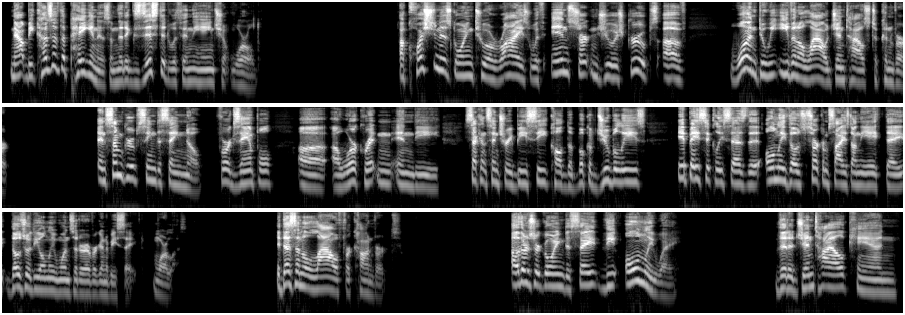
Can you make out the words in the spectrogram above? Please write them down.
Now, because of the paganism that existed within the ancient world, a question is going to arise within certain Jewish groups of one, do we even allow Gentiles to convert? And some groups seem to say no. For example, uh, a work written in the second century BC called the Book of Jubilees, it basically says that only those circumcised on the eighth day, those are the only ones that are ever going to be saved, more or less. It doesn't allow for converts. Others are going to say the only way that a Gentile can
